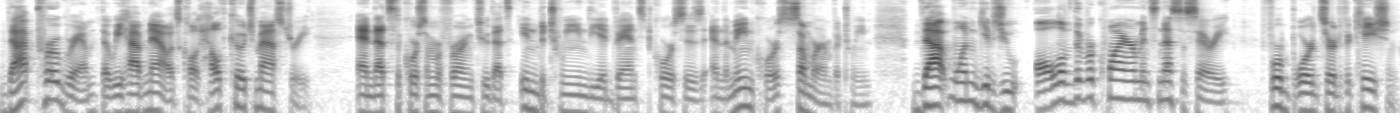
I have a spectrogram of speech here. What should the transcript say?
That program that we have now, it's called Health Coach Mastery. And that's the course I'm referring to that's in between the advanced courses and the main course, somewhere in between. That one gives you all of the requirements necessary for board certification.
